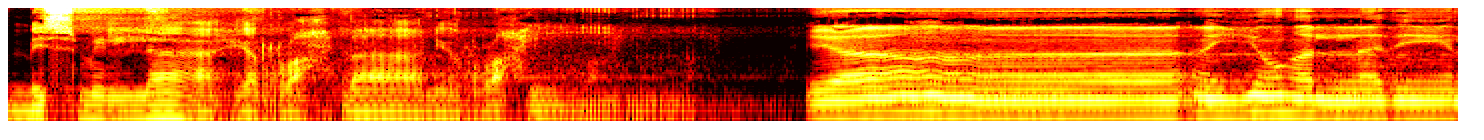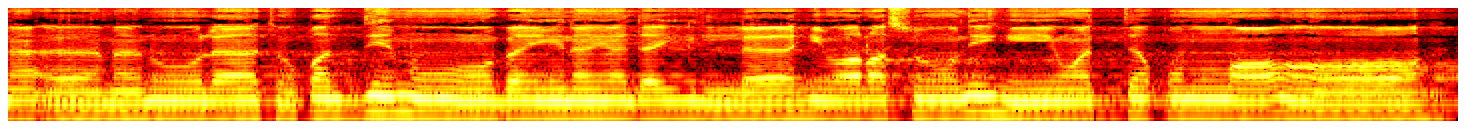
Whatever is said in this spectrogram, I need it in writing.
بسم الله الرحمن الرحيم. يا أيها الذين آمنوا لا تقدموا بين يدي الله ورسوله واتقوا الله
